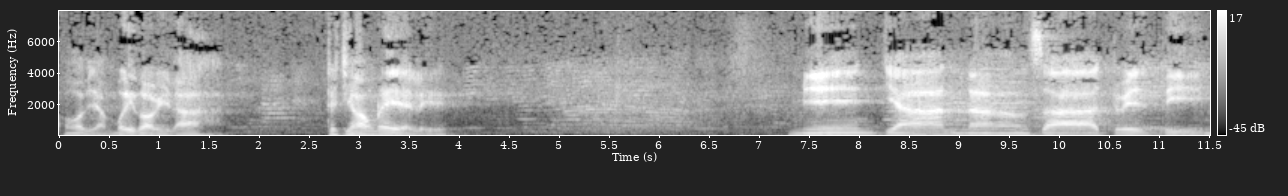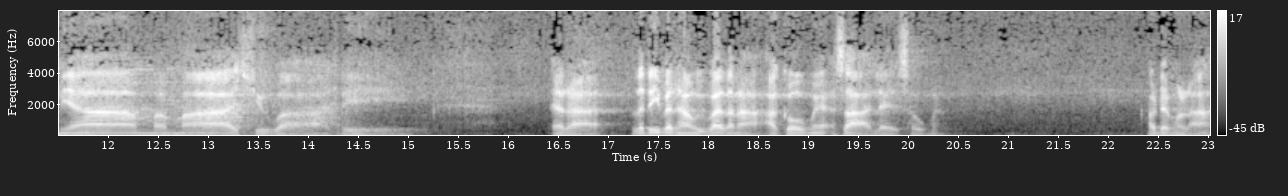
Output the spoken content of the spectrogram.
ဟောဗျာမေ့သွားပြီလားတကြောင်းနဲ့ရဲ့လေမြင်ကြားနာစာတွေ့သည်များမမရှိပါလေအဲ့ဒါ သတိပဋ္ဌာန်ဝိပဿနာအကုန်ပဲအစလည်းဆုံးမယ်ဟုတ်တယ်မဟုတ်လား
